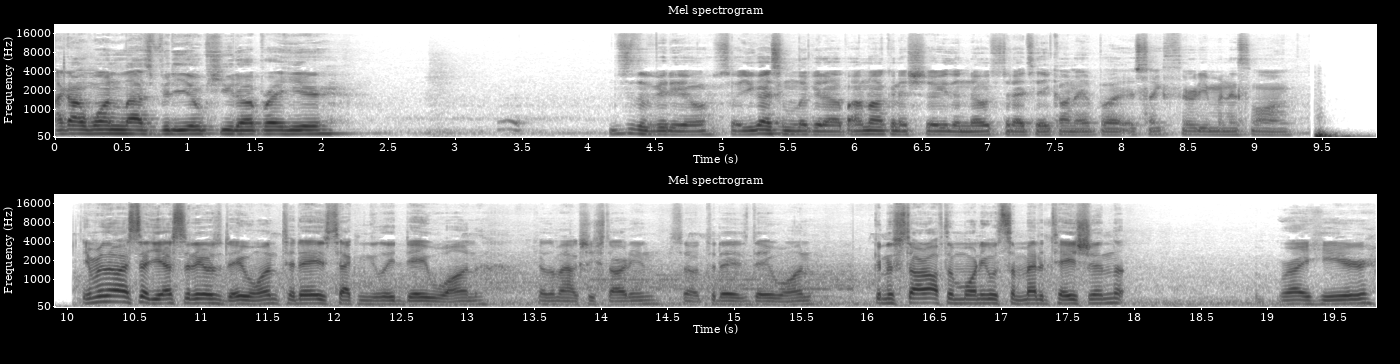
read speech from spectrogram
I got one last video queued up right here. This is the video, so you guys can look it up. I'm not gonna show you the notes that I take on it, but it's like 30 minutes long. Even though I said yesterday was day one, today is technically day one because I'm actually starting. So today is day one. Gonna start off the morning with some meditation right here.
